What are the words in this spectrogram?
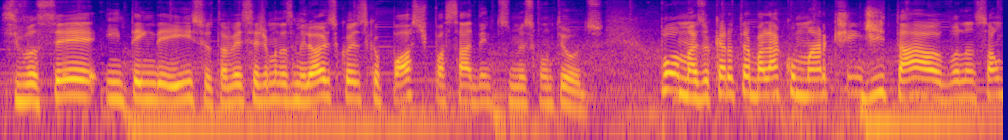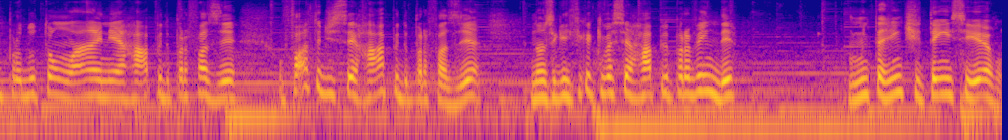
Se você entender isso, talvez seja uma das melhores coisas que eu posso te passar dentro dos meus conteúdos. Pô, mas eu quero trabalhar com marketing digital, eu vou lançar um produto online, é rápido para fazer. O fato de ser rápido para fazer não significa que vai ser rápido para vender. Muita gente tem esse erro.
